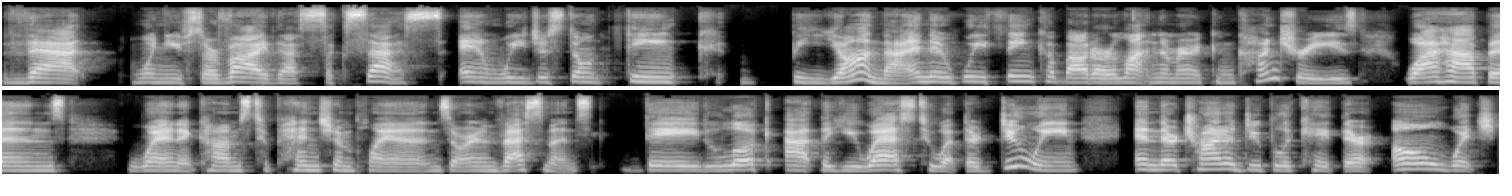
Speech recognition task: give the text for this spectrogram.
that when you survive, that's success. And we just don't think beyond that. And if we think about our Latin American countries, what happens when it comes to pension plans or investments? They look at the US to what they're doing and they're trying to duplicate their own, which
